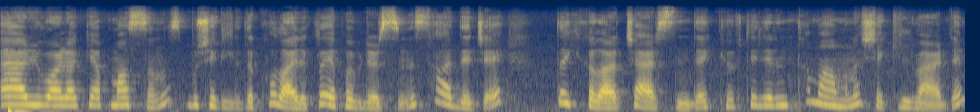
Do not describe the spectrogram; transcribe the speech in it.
Eğer yuvarlak yapmazsanız bu şekilde de kolaylıkla yapabilirsiniz. Sadece dakikalar içerisinde köftelerin tamamına şekil verdim.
